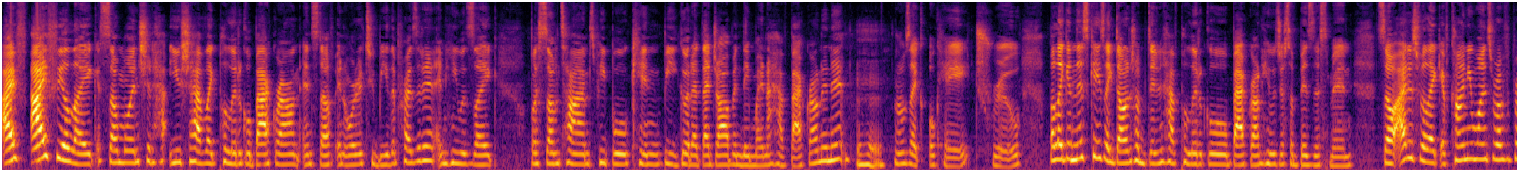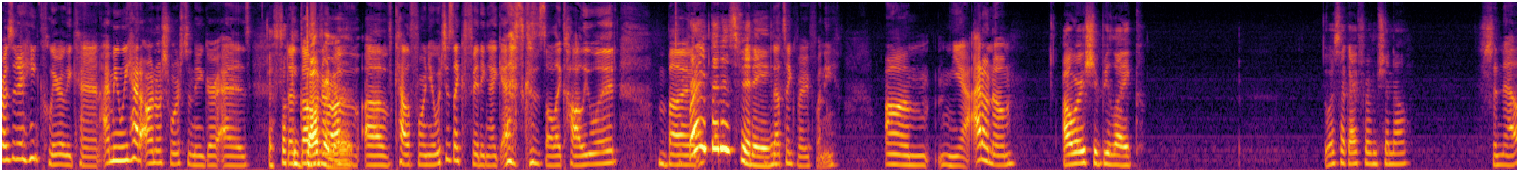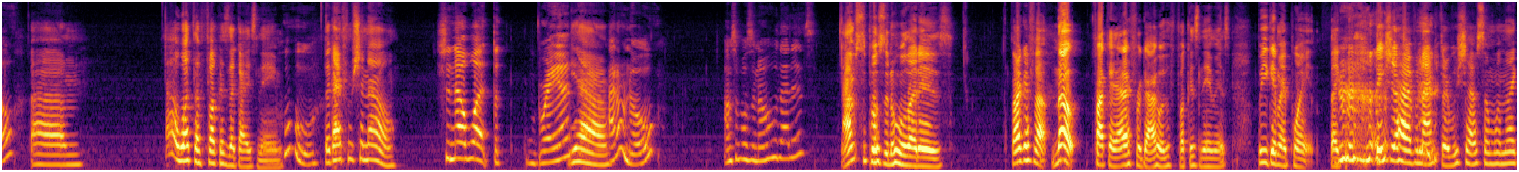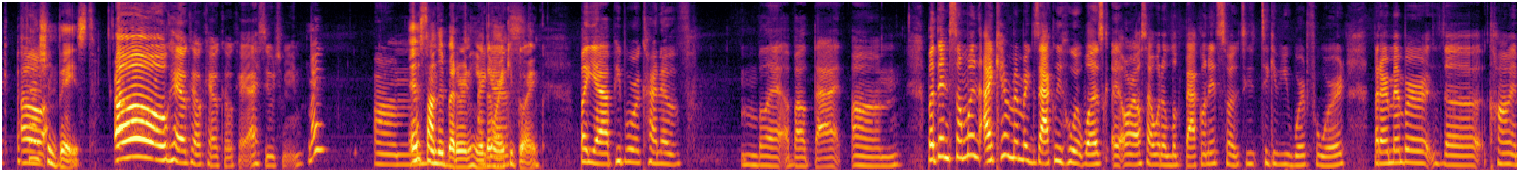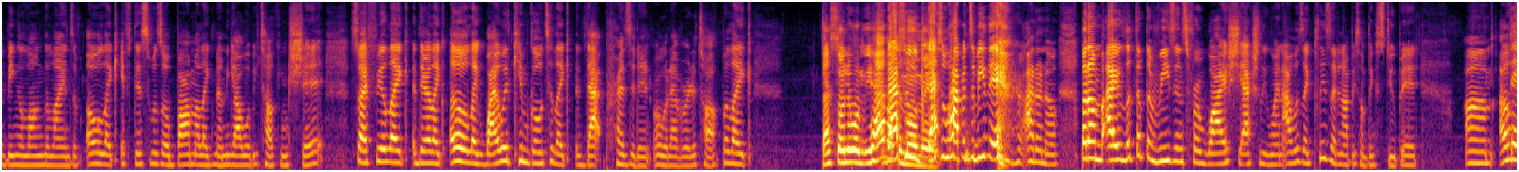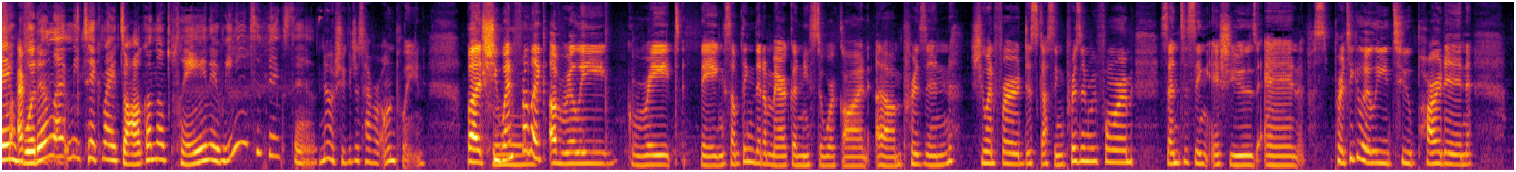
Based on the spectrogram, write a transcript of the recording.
I, I feel like someone should ha- you should have like political background and stuff in order to be the president. And he was like, but sometimes people can be good at that job and they might not have background in it. hmm And I was like, okay, true. But like in this case, like Donald Trump didn't have political background. He was just a businessman. So I just feel like if Kanye wants to run for president, he clearly can. I mean, we had Arnold Schwarzenegger as the governor, governor. Of, of California, which is like fitting, I guess, because it's all like Hollywood. But right, that is fitting. that's like very funny. Um, yeah, I don't know. Ours should be like. What's that guy from Chanel? Chanel? Um. Oh, what the fuck is that guy's name? Who? The guy from Chanel. Chanel? What the brand? Yeah, I don't know. I'm supposed to know who that is. I'm supposed to know who that is. Lagerfeld. No, fuck it. I forgot who the fuck his name is. But you get my point. Like they should have an actor. We should have someone like Oh. fashion based. Oh, okay, okay, okay, okay, okay. I see what you mean. Right? Um, It sounded better in here. I Don't worry, keep going. But yeah, people were kind of bleh about that. Um, but then someone I can't remember exactly who it was, uh, or else I would have looked back on it. So to, to give you word for word, but I remember the comment being along the lines of, "Oh, like if this was Obama, like none of y'all would be talking shit." So I feel like they're like, "Oh, like why would Kim go to like that president or whatever to talk?" But like That's the only one we have at that's the who moment. that's who happened to be there. I don't know, but um, I looked up the reasons for why she actually went. I was like, please let it not be something stupid. Um, I was, they wouldn't let me take my dog on the plane, and we need to fix them. no, she could just have her own plane. But she went for like a really great thing, something that America needs to work on. Um, prison. She went for discussing prison reform, sentencing issues, and particularly to pardon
